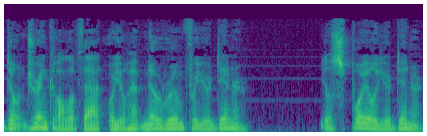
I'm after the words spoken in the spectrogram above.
don't drink all of that or you'll have no room for your dinner. You'll spoil your dinner.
